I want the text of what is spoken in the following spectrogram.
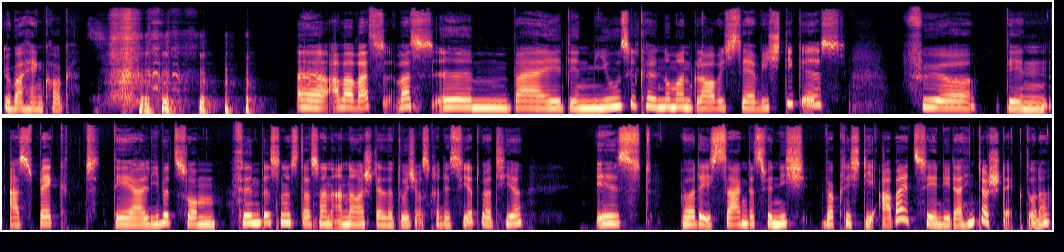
Über Hancock. äh, aber was, was ähm, bei den Musical-Nummern, glaube ich, sehr wichtig ist für den Aspekt der Liebe zum Filmbusiness, das an anderer Stelle durchaus kritisiert wird hier, ist, würde ich sagen, dass wir nicht wirklich die Arbeit sehen, die dahinter steckt, oder?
